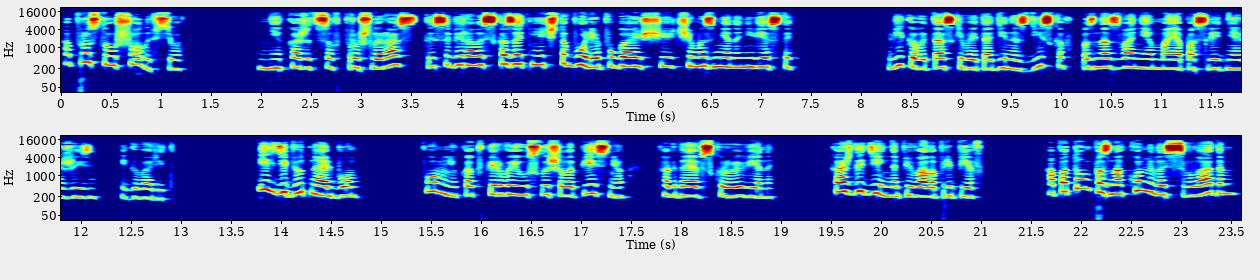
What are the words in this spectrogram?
а просто ушел и все. Мне кажется, в прошлый раз ты собиралась сказать нечто более пугающее, чем измена невесты. Вика вытаскивает один из дисков под названием «Моя последняя жизнь» и говорит. Их дебютный альбом. Помню, как впервые услышала песню «Когда я вскрою вены». Каждый день напевала припев. А потом познакомилась с Владом,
